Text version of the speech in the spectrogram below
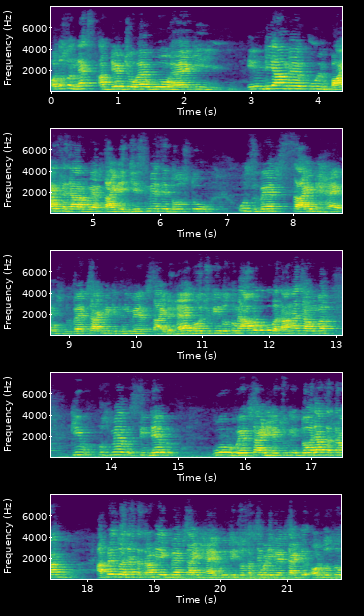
और दोस्तों नेक्स्ट अपडेट जो है, वो है कि इंडिया में कुल बाईस हज़ार वेबसाइट है, जिसमें से दोस्तों, उस वेबसाइट है, उस वेबसाइट में कितनी वेबसाइट हैक हो चुकी है। दोस्तों, मैं आप लोगों को बताना चाहूँगा कि उसमें सीधे वो वेबसाइट हैक चुकी 2017 अप्रैल 2017 में एक वेबसाइट हैक हुई थी जो सबसे बड़ी वेबसाइट थी, और दोस्तों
